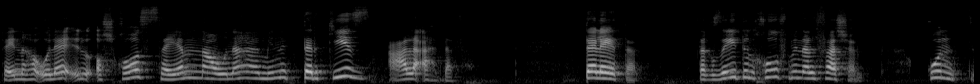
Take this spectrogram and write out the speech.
فإن هؤلاء الأشخاص سيمنعونها من التركيز على أهدافها. ثلاثة تغذية الخوف من الفشل. كنت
